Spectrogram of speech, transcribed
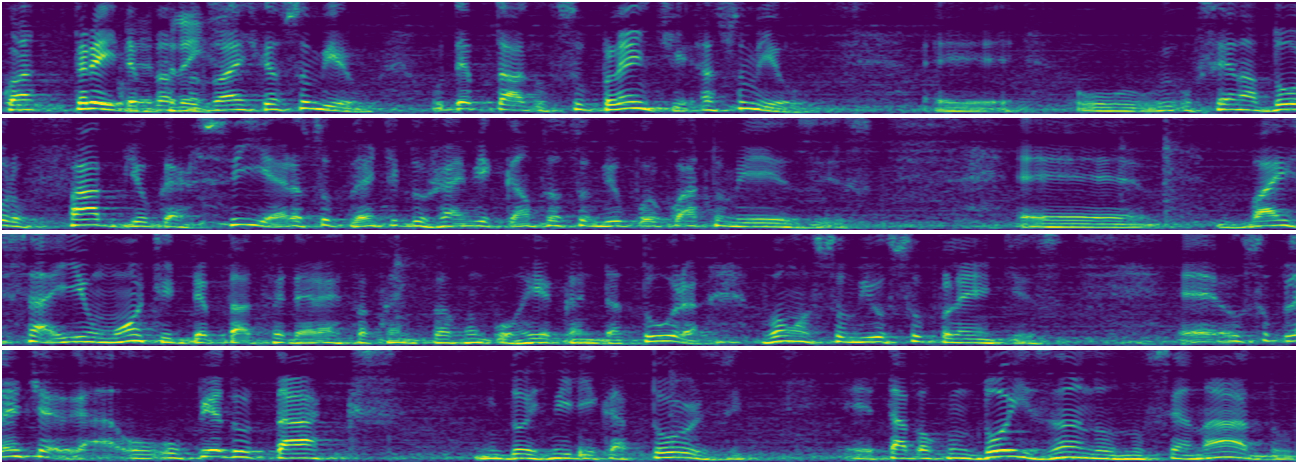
quatro, três é, deputados é, três. estaduais que assumiram. O deputado suplente assumiu. É, o, o, senador Fábio Garcia era suplente do Jaime Campos, assumiu por quatro meses. É, vai sair um monte de deputados federais para concorrer à candidatura, vão assumir os suplentes. É, o suplente, o, o Pedro Tax, em 2014, estava com dois anos no Senado,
